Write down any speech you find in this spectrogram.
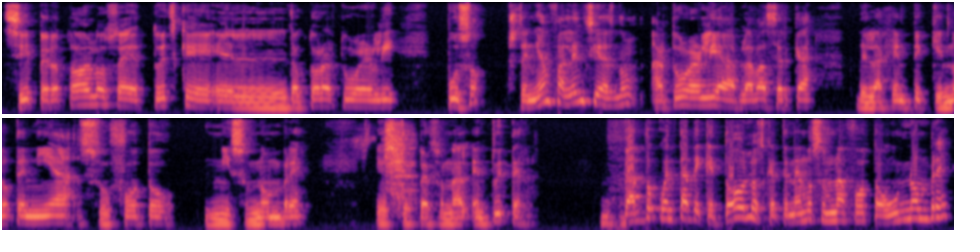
Sí, pero todos los eh, tweets que el doctor Arturo Early puso, pues tenían falencias, ¿no? Arturo Early hablaba acerca de la gente que no tenía su foto ni su nombre este, personal en Twitter. Dando cuenta de que todos los que tenemos una foto o un nombre,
